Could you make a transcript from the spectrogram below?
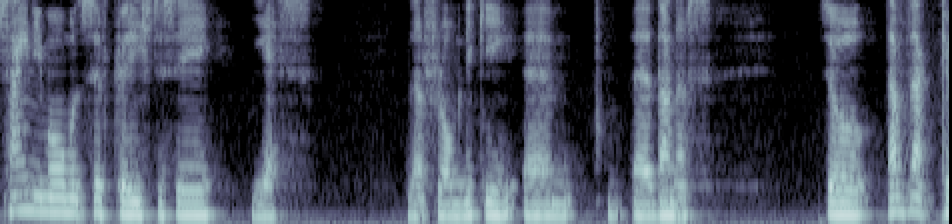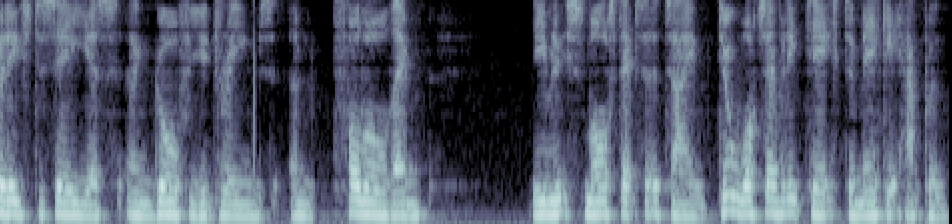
tiny moments of courage to say yes? That's from Nikki um, uh, Banas. So have that courage to say yes and go for your dreams and follow them, even if it's small steps at a time. Do whatever it takes to make it happen.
